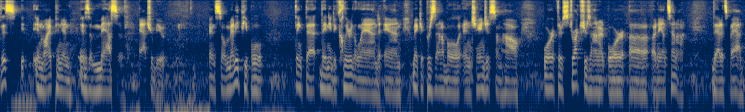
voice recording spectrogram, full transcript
This, in my opinion, is a massive attribute. And so many people think that they need to clear the land and make it presentable and change it somehow, or if there's structures on it or uh, an antenna, that it's bad.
